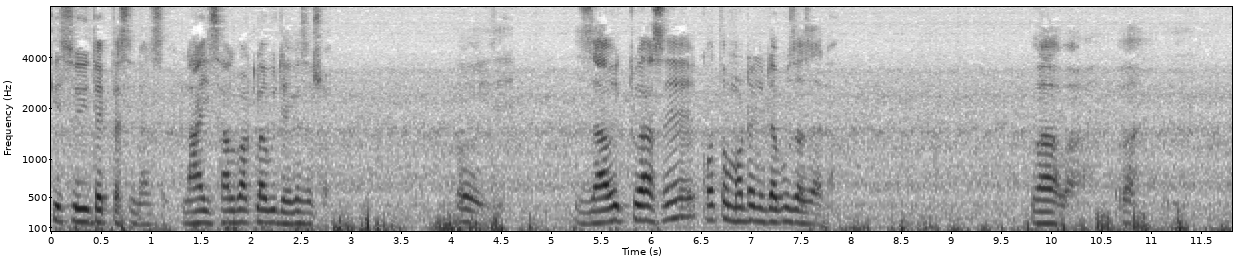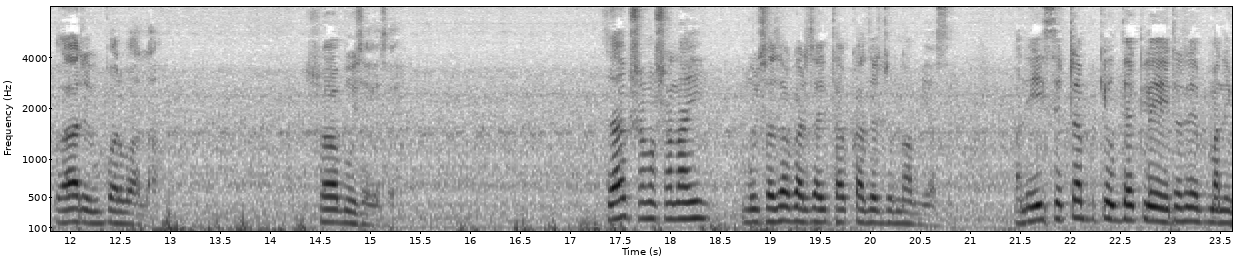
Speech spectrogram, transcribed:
কিছুই দেখতেছি না, নাই সাল বাকলা উঠে গেছে সব। ওই যে, যাও একটু আছে, কত মডেল এটা বোঝা যায় না। বাহ বাহ বাহ। বাহ রে উপরওয়ালা। সব মুছে গেছে। যাই হোক সমস্যা নাই। মুছা যাক আর যাই থাক, কাজের জন্য আমি আছি। মানে এই সেটটা কেউ দেখলে এটারে মানে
